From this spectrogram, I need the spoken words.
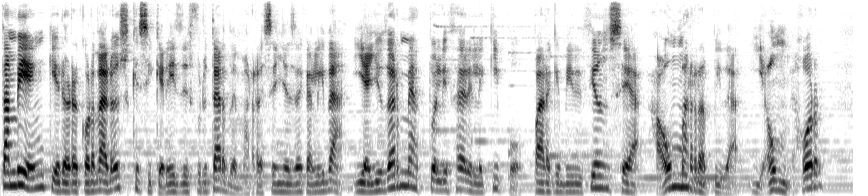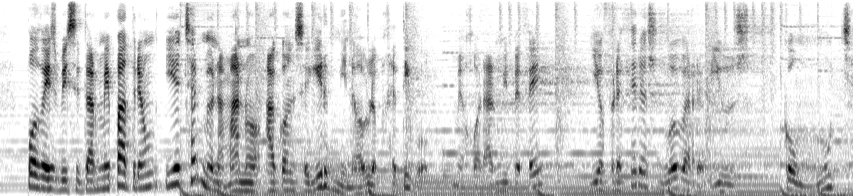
También quiero recordaros que si queréis disfrutar de más reseñas de calidad y ayudarme a actualizar el equipo para que mi edición sea aún más rápida y aún mejor, podéis visitar mi Patreon y echarme una mano a conseguir mi noble objetivo, mejorar mi PC y ofreceros nuevas reviews con mucha,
